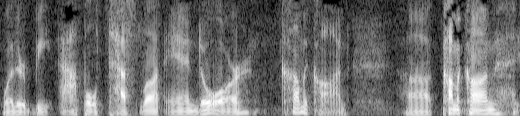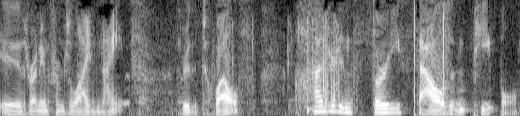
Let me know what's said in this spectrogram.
whether it be Apple, Tesla, and or Comic Con. Uh, Comic Con is running from July 9th through the 12th. 130,000 people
